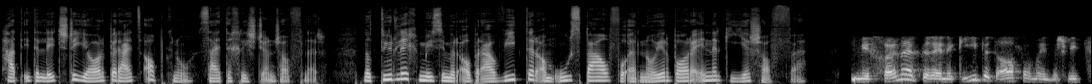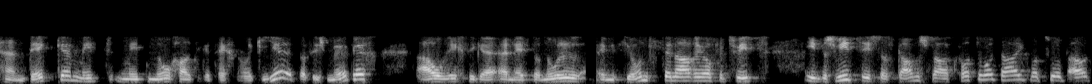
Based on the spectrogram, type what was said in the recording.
hat in den letzten Jahren bereits abgenommen, sagt Christian Schaffner. Natürlich müssen wir aber auch weiter am Ausbau von erneuerbaren Energien arbeiten. Wir können den Energiebedarf, den wir in der Schweiz haben, decken mit, mit nachhaltigen Technologien. Das ist möglich. Auch richtig ein Netto-Null-Emissionsszenario für die Schweiz. In der Schweiz ist das ganz stark Photovoltaik, was zugebaut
